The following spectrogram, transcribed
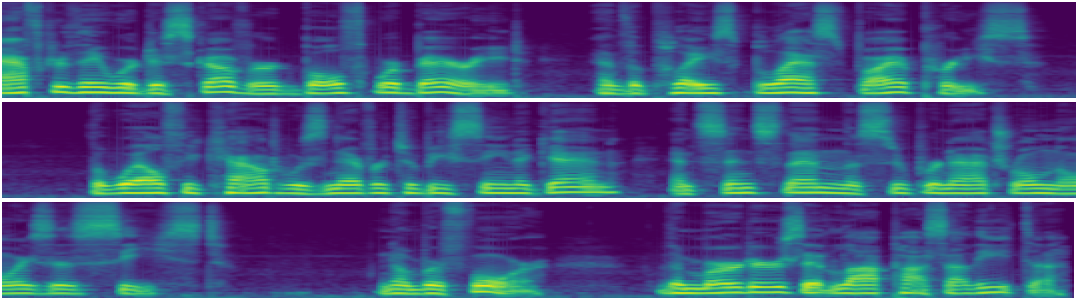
After they were discovered, both were buried, and the place blessed by a priest. The wealthy count was never to be seen again, and since then the supernatural noises ceased. Number 4. The Murders at La Pasadita.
